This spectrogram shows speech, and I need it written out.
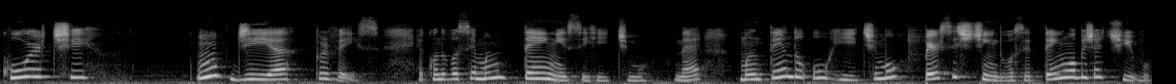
curte um dia por vez. É quando você mantém esse ritmo, né? Mantendo o ritmo, persistindo, você tem um objetivo.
